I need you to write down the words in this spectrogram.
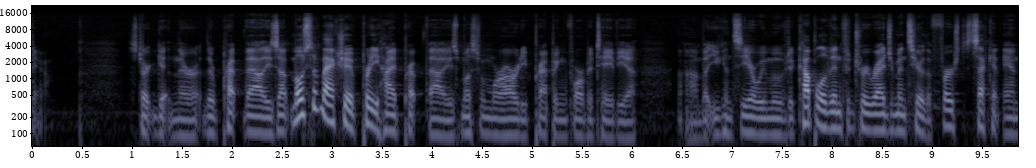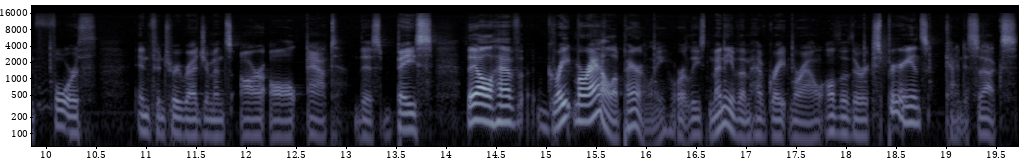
Yeah. Start getting their, their prep values up. Most of them actually have pretty high prep values. Most of them were already prepping for Batavia. Uh, but you can see here we moved a couple of infantry regiments here. The first, second, and fourth infantry regiments are all at this base. They all have great morale, apparently, or at least many of them have great morale, although their experience kind of sucks.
